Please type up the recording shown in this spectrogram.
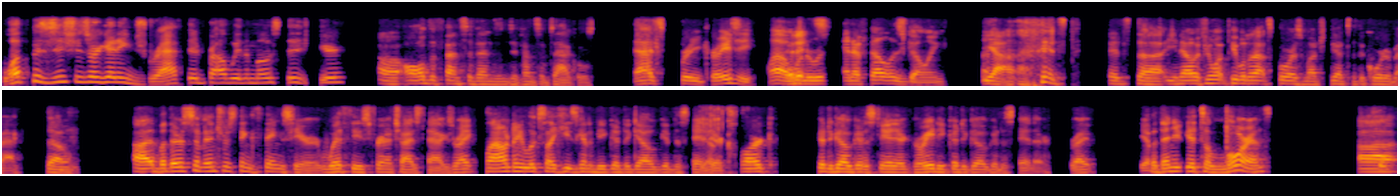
what positions are getting drafted probably the most this year? uh, all defensive ends and defensive tackles. That's pretty crazy. Wow, I wonder where NFL is going. yeah, it's it's uh, you know if you want people to not score as much, you get to the quarterback. So, uh, but there's some interesting things here with these franchise tags, right? Clowney looks like he's going to be good to go, good to stay Yep. there. Clark, good to go, good to stay there. Grady, good to go, good to stay there, right? Yep. But then you get to Lawrence. Uh,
